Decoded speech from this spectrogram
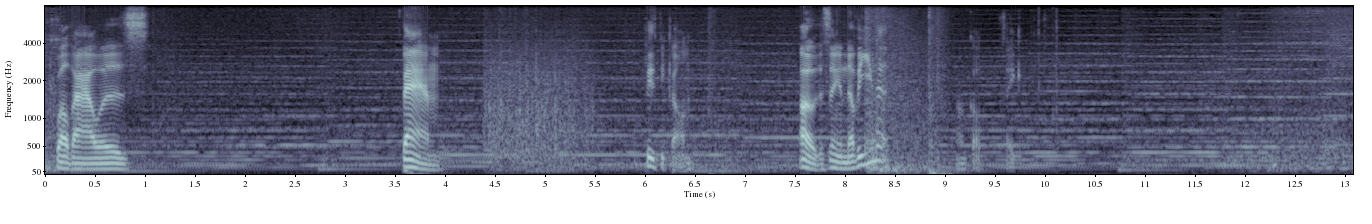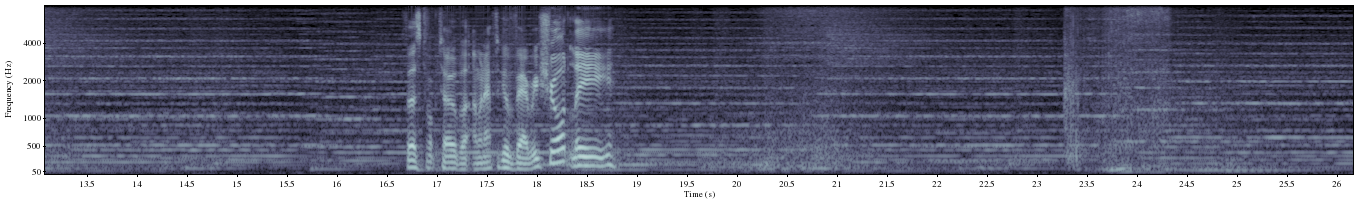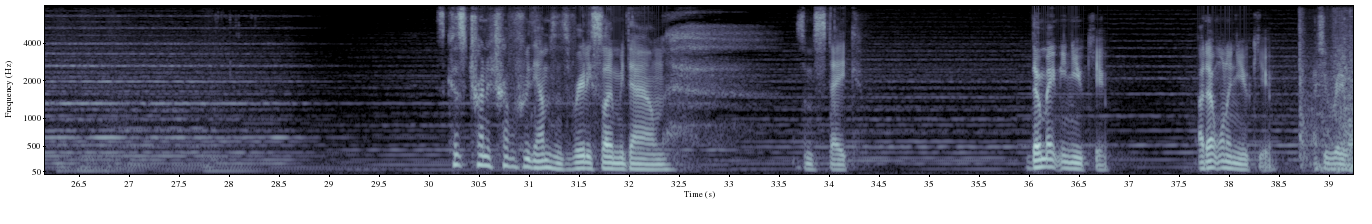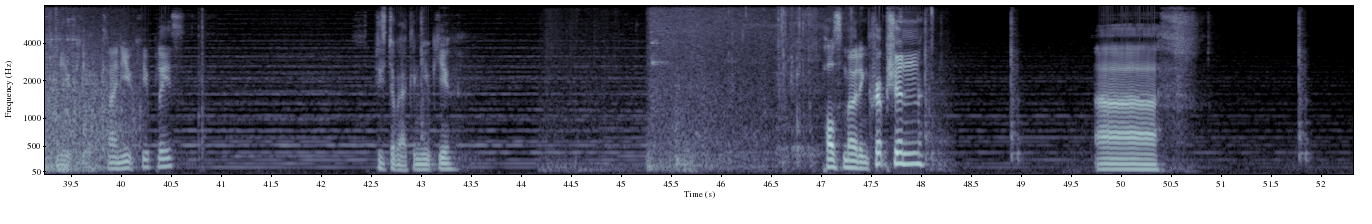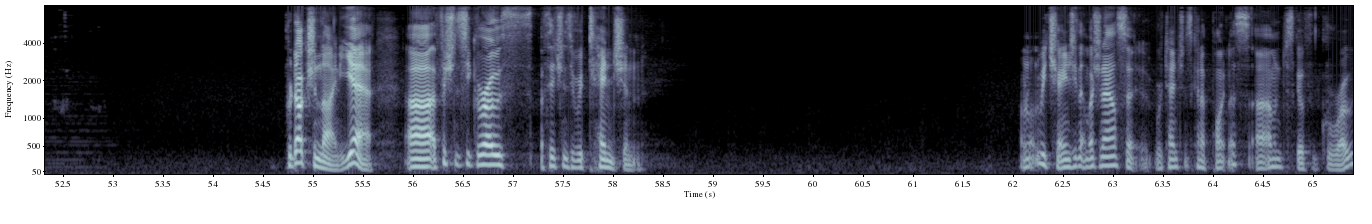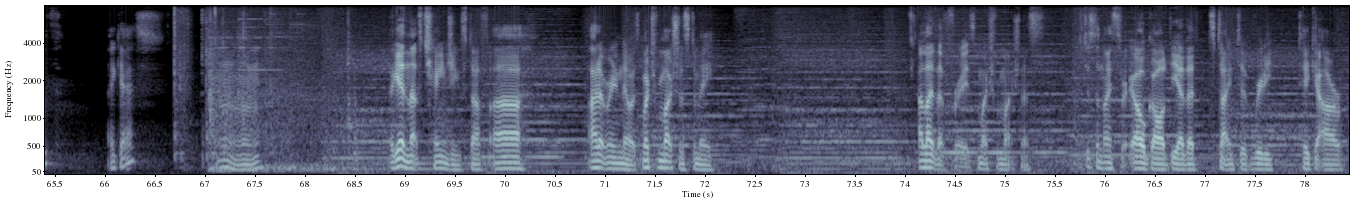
12 hours. Bam. Please be gone. Oh, there's another unit? Oh, God sake. 1st of October. I'm going to have to go very shortly. It's because trying to travel through the Amazon's really slowed me down. It's a mistake. Don't make me nuke you. I don't want to nuke you. I actually really want to nuke you. Can I nuke you, please? Please tell me I can nuke you. Pulse mode encryption. Uh, production line, yeah. Uh, efficiency growth, efficiency retention. I'm not going to be changing that much now, so retention's kind of pointless. Uh, I'm going to just go for growth, I guess. I Again, that's changing stuff. Uh, I don't really know. It's much for muchness to me. I like that phrase, much for muchness. It's just a nice... Phrase. Oh god, yeah, they're starting to really take it out.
